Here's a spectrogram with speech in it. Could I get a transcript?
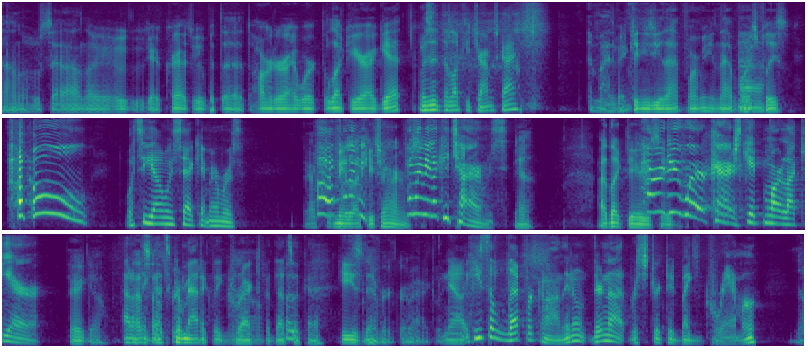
I don't know who said, I don't know who gave credit to, but the harder I work, the luckier I get. was it the Lucky Charms guy? It might have been. Can you do that for me in that voice, Uh, please? Hello. What's he always say? I can't remember. His, After me, follow Lucky Charms. Follow me, Lucky Charms. Yeah. I'd like to hear you say, Harder workers get more luckier. there you go. I don't That think sounds that's pretty- grammatically correct, No, but that's okay. He's never grammatically. No, he's a leprechaun. They don't. They're not restricted by grammar. No,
